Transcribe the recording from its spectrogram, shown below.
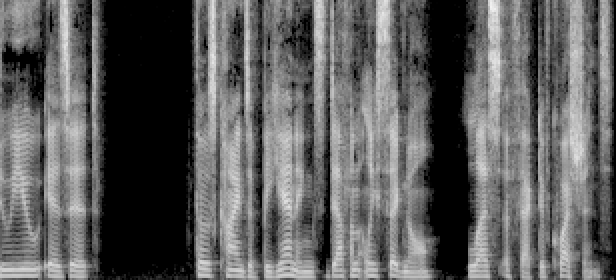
Do you, is it? Those kinds of beginnings definitely signal less effective questions.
